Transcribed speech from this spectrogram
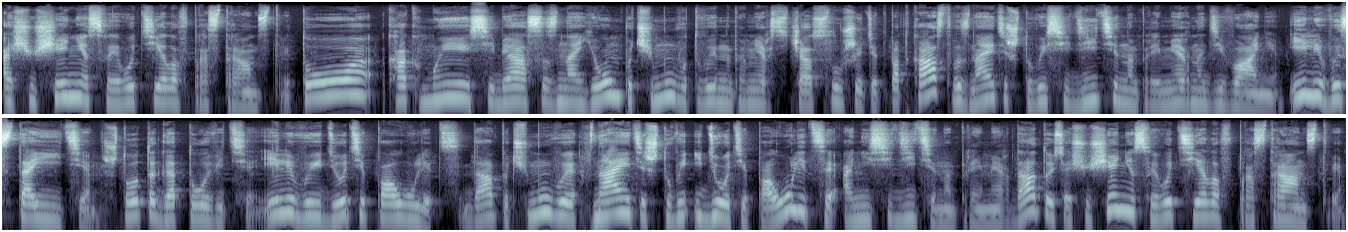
ощущение своего тела в пространстве, то, как мы себя осознаем, почему вот вы, например, сейчас слушаете этот подкаст, вы знаете, что вы сидите, например, на диване, или вы стоите, что-то готовите, или вы идете по улице, да, почему вы знаете, что вы идете по улице, а не сидите, например, да, то есть ощущение своего тела в пространстве.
